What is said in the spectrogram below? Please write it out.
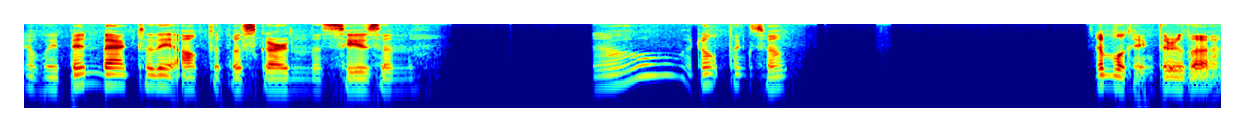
Have we been back to the octopus garden this season? No, I don't think so. I'm looking through the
